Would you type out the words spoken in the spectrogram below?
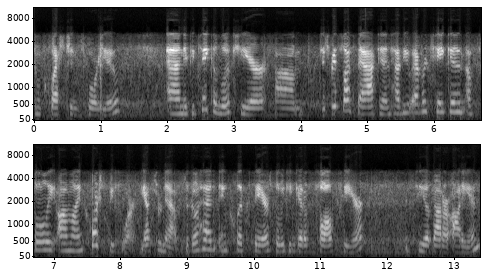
some questions for you. And if you take a look here, um, just reflect back and have you ever taken a fully online course before? Yes or no? So go ahead and click there so we can get a pulse here and see about our audience.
